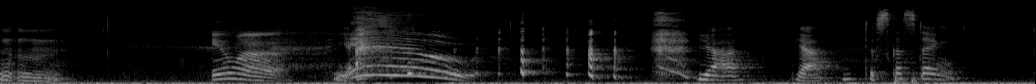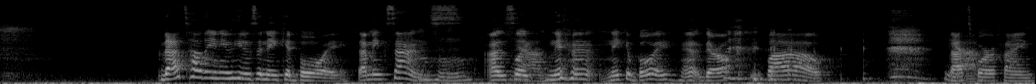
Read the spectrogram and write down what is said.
Mm-mm. Ew. uh, Yeah. Ew. yeah. Yeah. Disgusting. That's how they knew he was a naked boy. That makes sense. Mm-hmm. I was like, naked boy. They're all wow. That's Yeah. horrifying.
